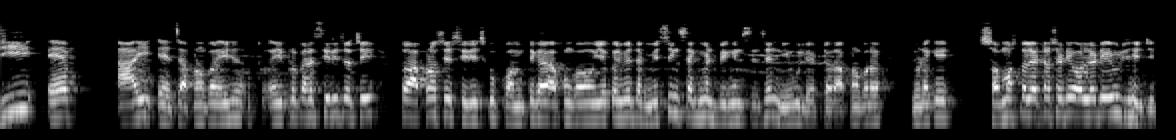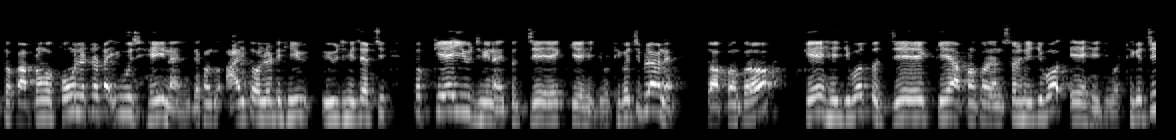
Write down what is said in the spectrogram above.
G F I H आपणकर एही प्रकार सीरीज अछि तो आपण से सीरीज को कमती आपण ये करबे the missing segment begins is a new letter आपणकर जोटा कि समस्त लेटर से अलरेडी यूज होती तो आप लेटर लेटरटा यूज होना देखो आई तो अलरेडी यूज हो सारी तो के यूज होना तो जे ए के हो ठीक अच्छे पे तो आपंकर के ହେଇଯିବ ତ ଜେ କେ ଆପଣଙ୍କର ଆନ୍ସର ହେଇଯିବ ଏ ହେଇଯିବ ଠିକ ଅଛି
